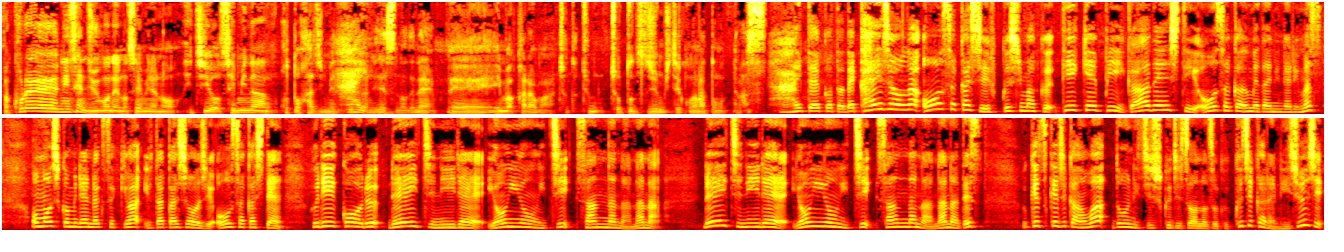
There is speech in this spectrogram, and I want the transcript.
まあ、これ2015年のセミナーの一応セミナーこと始めっていう感じですのでね、えー今からまあちょっとちょっとずつ準備していこうかなと思ってます。はい。ということで、会場が大阪市福島区 TKP ガーデンシティ大阪梅田になります。お申し込み連絡先は、豊か商事大阪支店、フリーコール0120-441-377。0120-441-377です。受付時間は同日祝日を除く9時から20時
